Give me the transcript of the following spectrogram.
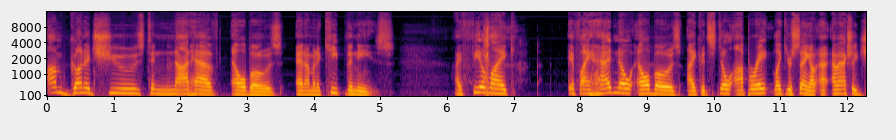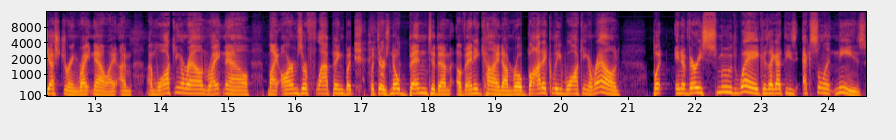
I'm gonna choose to not have elbows, and I'm gonna keep the knees. I feel like if I had no elbows, I could still operate. Like you're saying, I'm, I'm actually gesturing right now. I, I'm I'm walking around right now. My arms are flapping, but but there's no bend to them of any kind. I'm robotically walking around, but in a very smooth way because I got these excellent knees.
